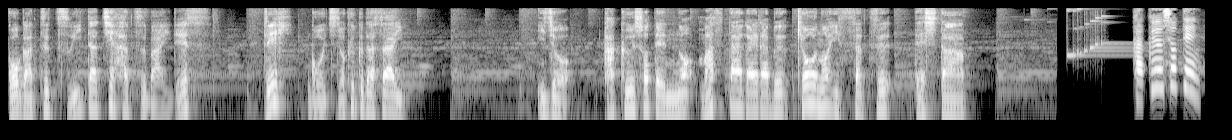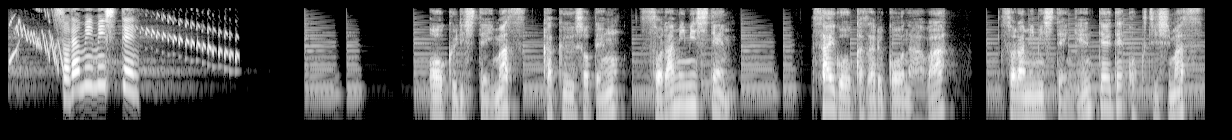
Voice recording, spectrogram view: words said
5月1日発売です。ぜひご一読ください。以上架空書店のマスターが選ぶ今日の一冊でした。架空書店空耳視点。お送りしています。架空書店空耳視点。最後を飾るコーナーは空耳視点限定で告知します。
